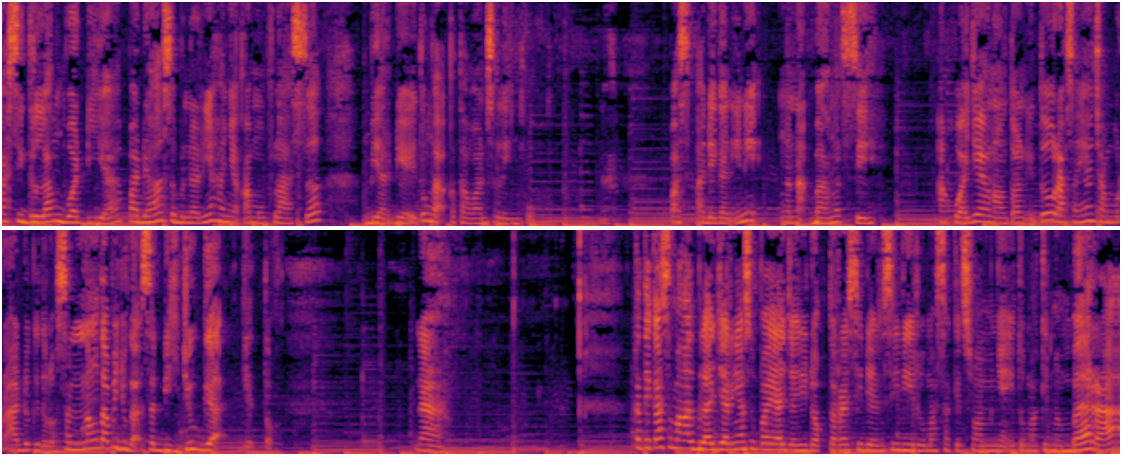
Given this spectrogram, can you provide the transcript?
kasih gelang buat dia, padahal sebenarnya hanya kamuflase biar dia itu nggak ketahuan selingkuh pas adegan ini ngena banget sih. Aku aja yang nonton itu rasanya campur aduk gitu loh. Seneng tapi juga sedih juga gitu. Nah ketika semangat belajarnya supaya jadi dokter residensi di rumah sakit suaminya itu makin membara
